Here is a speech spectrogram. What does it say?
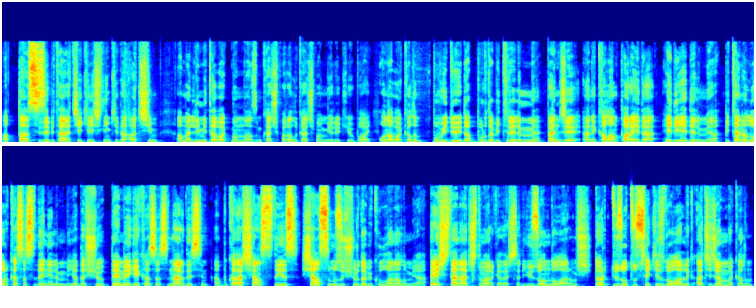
Hatta size bir tane çekiliş linki de açayım. Ama limite bakmam lazım. Kaç paralık açmam gerekiyor bu ay. Ona bakalım. Bu videoyu da burada bitirelim mi? Bence hani kalan parayı da hediye edelim ya. Bir tane lore kasası deneyelim mi? Ya da şu DMG kasası neredesin? Ha, bu kadar şanslıyız. Şansımızı şurada bir kullanalım ya. 5 tane açtım arkadaşlar. 110 dolarmış. 438 dolarlık açacağım bakalım.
